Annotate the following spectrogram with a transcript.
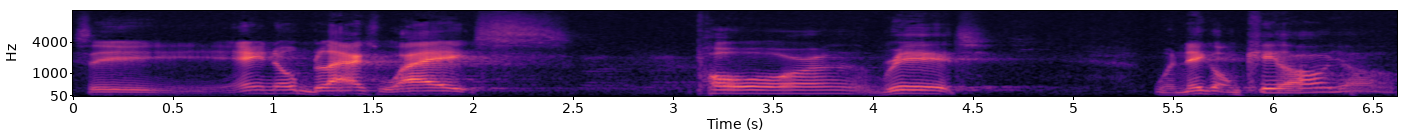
See, ain't no blacks, whites, poor, rich. When they gonna kill all y'all,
